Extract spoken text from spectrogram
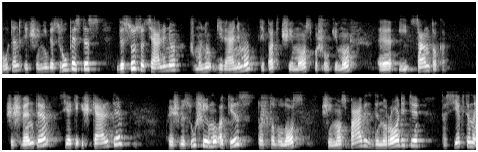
būtent krikščionybės rūpestis visų socialinių žmonių gyvenimu, taip pat šeimos pašaukimu e, į santoką. Ši šventė siekia iškelti prieš visų šeimų akis tos tobulos šeimos pavyzdį, nurodyti tą siektiną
